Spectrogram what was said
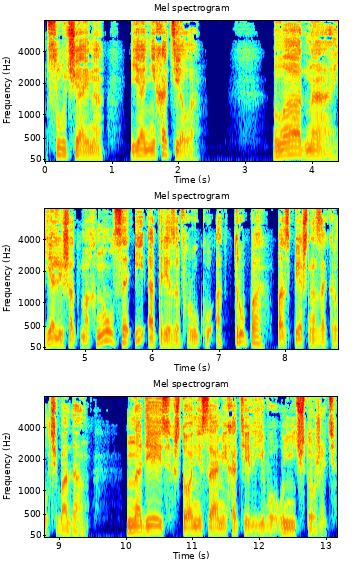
случайно. Я не хотела. «Ладно», я лишь отмахнулся и, отрезав руку от трупа, поспешно закрыл чемодан. Надеюсь, что они сами хотели его уничтожить.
